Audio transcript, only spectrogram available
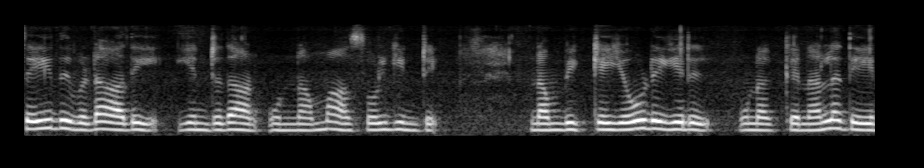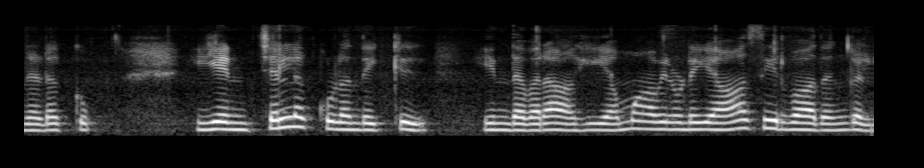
செய்து விடாதே என்றுதான் உன் அம்மா சொல்கின்றேன். நம்பிக்கையோடு இரு உனக்கு நல்லதே நடக்கும். என் செல்ல குழந்தைக்கு இந்த வராகி அம்மாவினுடைய ஆசீர்வாதங்கள்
